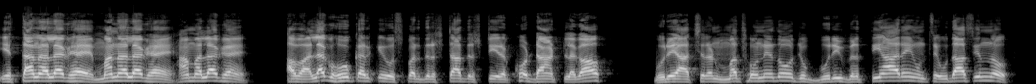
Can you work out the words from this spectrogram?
ये तन अलग है, मन अलग है, हम अलग हैं। अब अलग हो करके उस पर दृष्टा दृष्टि रखो, डांट लगाओ। बुरे आचरण मत होने दो, जो बुरी वृत्तियाँ आ रही उनसे उदासीन रहो।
